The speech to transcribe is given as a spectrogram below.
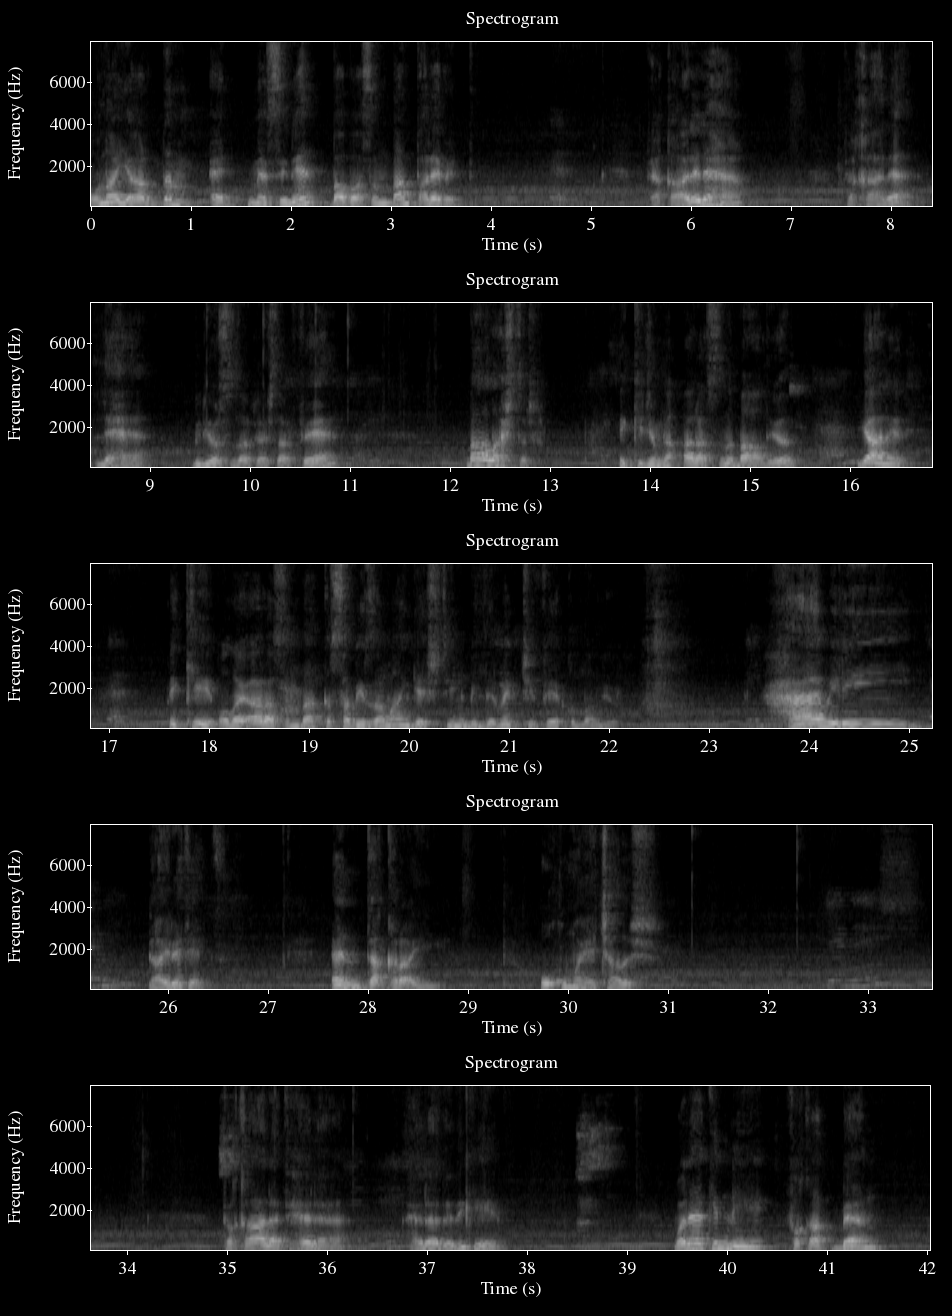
Ona yardım etmesini babasından talep etti. Fekale leha fekale leha biliyorsunuz arkadaşlar fe bağlaştır. İki cümle arasını bağlıyor. Yani iki olay arasında kısa bir zaman geçtiğini bildirmek için fe kullanılıyor. Hamili gayret et. En takra'yi okumaya çalış. Fekalet hele hele dedi ki velakinni fakat ben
